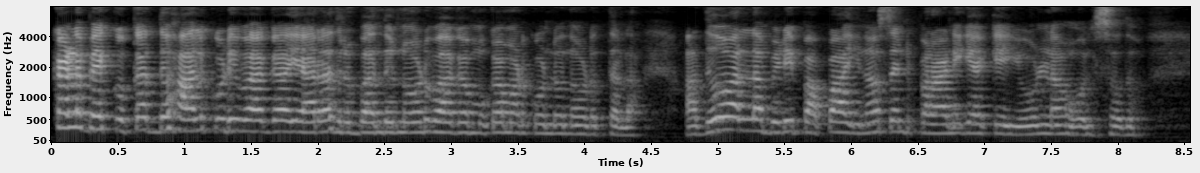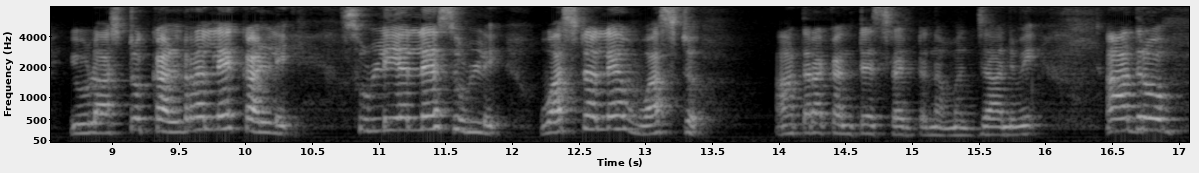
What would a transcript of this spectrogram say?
ಕಳ್ಳಬೇಕು. ಕದ್ದು ಹಾಲು ಕುಡಿಯುವಾಗ ಯಾರಾದರೂ ಬಂದು ನೋಡುವಾಗ ಮುಖ ಮಾಡಿಕೊಂಡು ನೋಡುತ್ತಲ್ಲ. ಅದು ಅಲ್ಲ ಬಿಡಿ ಪಾಪ ಇನೋಸೆಂಟ್ ಪ್ರಾಣಿಗೆ ಯಾಕೆ ಇವಳನ್ನ ಹೋಲಿಸೋದು. ಇವಳು ಅಷ್ಟು ಕಳ್ಳರಲ್ಲೇ ಕಳ್ಳಿ. ಸುಳ್ಳಿಯಲ್ಲೇ ಸುಳ್ಳಿ ವಸ್ಟಲ್ಲೇ ವಸ್ಟ್. ಆ ಥರ ಕಂಟೆಸ್ಟೆಂಟ್ ನಮ್ಮ ಜಾನ್ವಿ. ಆದರೂ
